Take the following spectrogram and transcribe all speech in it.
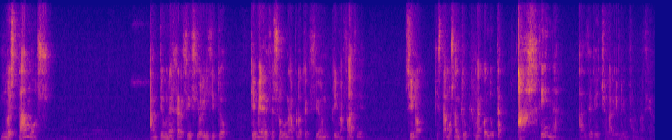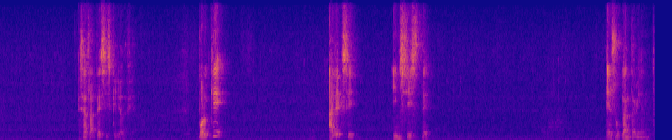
No estamos ante un ejercicio lícito que merece solo una protección prima facie, sino que estamos ante una conducta ajena al derecho a la libre información. Esa es la tesis que yo defiendo. ¿Por qué Alexi insiste en su planteamiento.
